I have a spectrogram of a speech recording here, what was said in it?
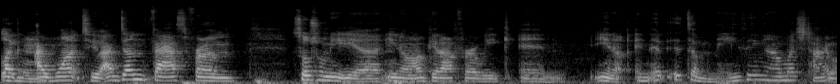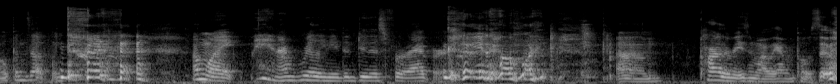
Like Mhm. I want to. I've done fast from social media. You know, I'll get off for a week, and you know, and it, it's amazing how much time opens up when you. I'm like, man, I really need to do this forever. you know, like, um, part of the reason why we haven't posted on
